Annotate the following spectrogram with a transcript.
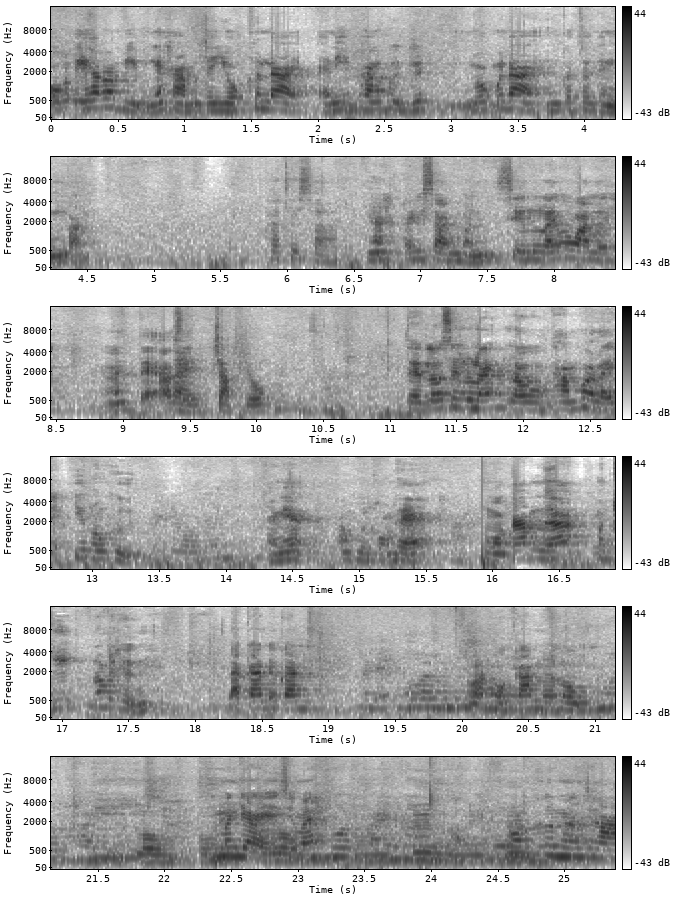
ปกติถ้าเราบีบอย่างเงี้ยค่ะ มันจะยกขึ้นได้ อันนี้พังผืดยึดยกไม่ได้มันก็จะอย่างนี้ก่อนแพทย์ศาสตร์นะไพทิสานเหมือนเซลลูไลท์เมื่อวานเลยนะแต่เอาแต่เสร็จจับยกแต่เราเซลลูไลท์เราทำเพื่ออะไรยืดพังผืดอันเนี้ยพังผืดของแท้หัวกล้ามเนื้อเมื่อกี้นวดไปถึง หลักการเดียวกันนวดหัวกล้ามเนื้อลง ลงตรงนี่มันใหญ่ใช่ไหมขึ้นนวดขึ้นมันช้า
